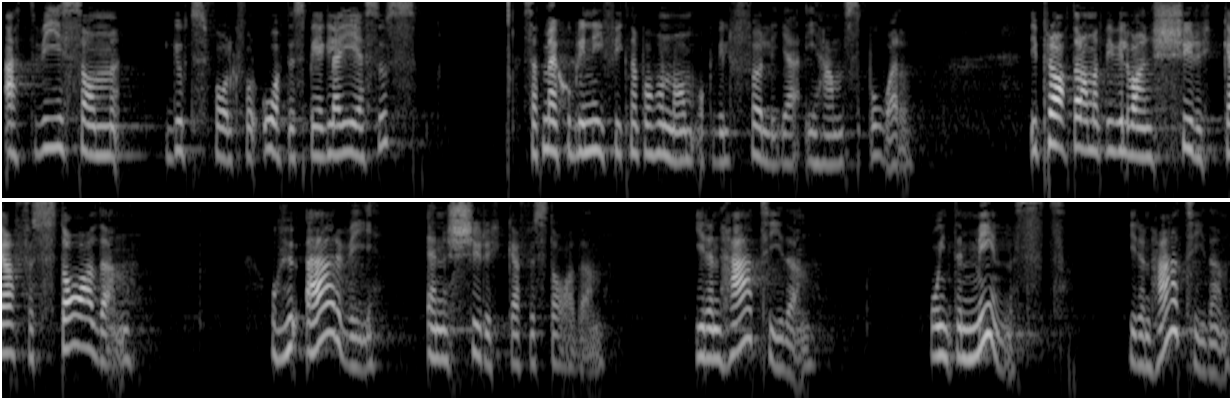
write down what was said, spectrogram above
Att vi som Guds folk får återspegla Jesus så att människor blir nyfikna på honom och vill följa i hans spår. Vi pratar om att vi vill vara en kyrka för staden. Och hur är vi en kyrka för staden i den här tiden? Och inte minst i den här tiden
